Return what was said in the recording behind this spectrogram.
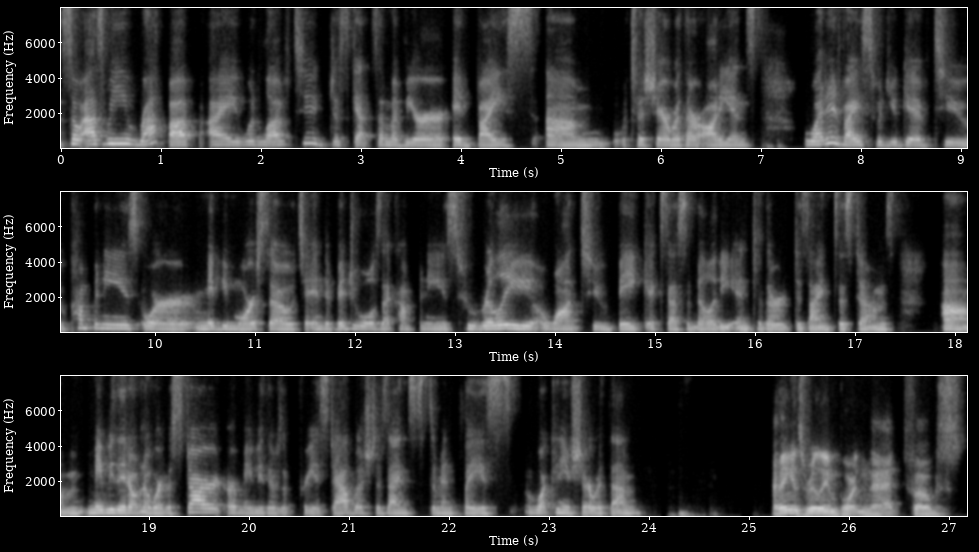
So, as we wrap up, I would love to just get some of your advice um, to share with our audience what advice would you give to companies or maybe more so to individuals at companies who really want to bake accessibility into their design systems? Um, maybe they don't know where to start or maybe there's a pre-established design system in place. What can you share with them? I think it's really important that folks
